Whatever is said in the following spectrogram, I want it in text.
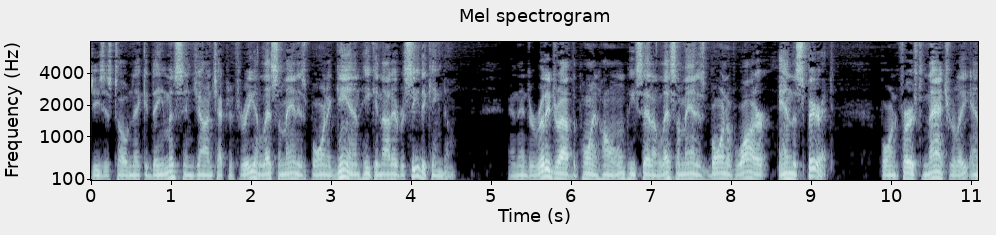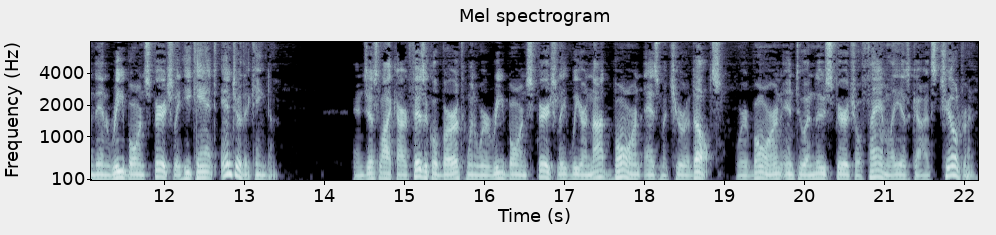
Jesus told Nicodemus in John chapter 3, unless a man is born again, he cannot ever see the kingdom. And then to really drive the point home, he said, unless a man is born of water and the Spirit, born first naturally and then reborn spiritually, he can't enter the kingdom. And just like our physical birth, when we're reborn spiritually, we are not born as mature adults. We're born into a new spiritual family as God's children.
